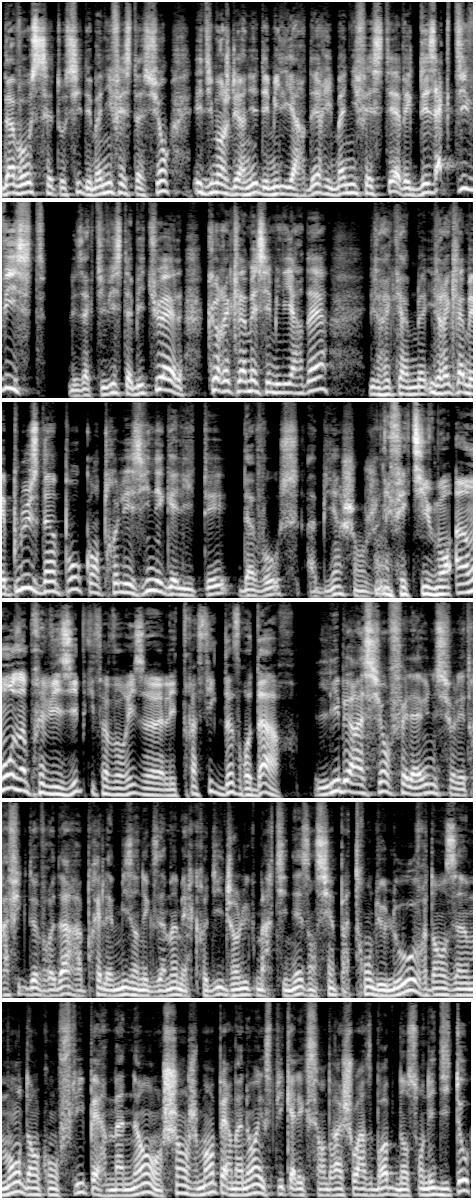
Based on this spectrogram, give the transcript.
Davos, c'est aussi des manifestations et dimanche dernier, des milliardaires y manifestaient avec des activistes les activistes habituels. Que réclamaient ces milliardaires? Ils réclamaient, ils réclamaient plus d'impôts contre les inégalités. Davos a bien changé. Effectivement, un monde imprévisible qui favorise euh, les trafics d'œuvres d'art. Libération fait la une sur les trafics d'œuvres d'art après la mise en examen mercredi de Jean-Luc Martinez, ancien patron du Louvre, dans un monde en conflit permanent, en changement permanent, explique Alexandra Schwarzbrob dans son édito.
